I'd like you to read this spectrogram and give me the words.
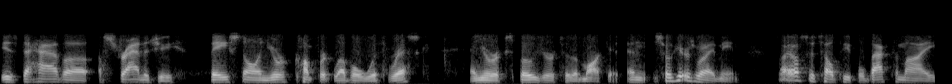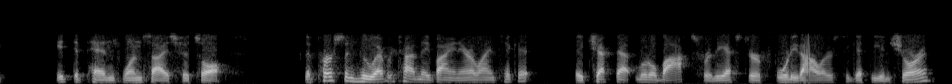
is to have a, a strategy based on your comfort level with risk and your exposure to the market. And so here's what I mean. I also tell people back to my it depends, one size fits all. The person who every time they buy an airline ticket, they check that little box for the extra forty dollars to get the insurance,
